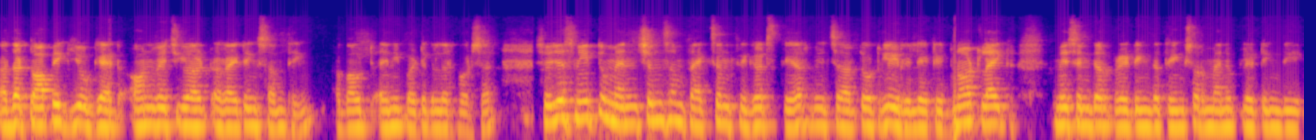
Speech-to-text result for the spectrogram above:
uh, the topic you get on which you are writing something about any particular person. So you just need to mention some facts and figures there which are totally related, not like misinterpreting the things or manipulating the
